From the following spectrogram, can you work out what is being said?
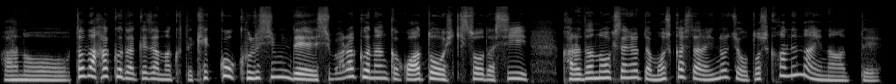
あの、ただ吐くだけじゃなくて結構苦しんでしばらくなんかこう後を引きそうだし、体の大きさによってはもしかしたら命を落としかねないなって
